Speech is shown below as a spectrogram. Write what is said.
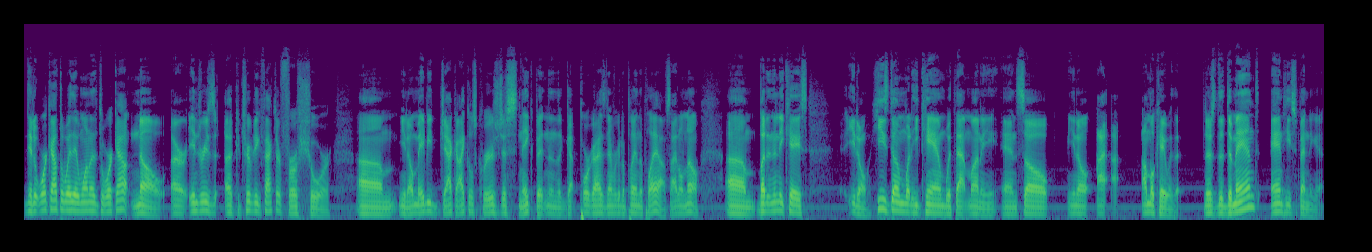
did it work out the way they wanted it to work out? No. Are injuries a contributing factor? For sure. Um, you know, maybe Jack Eichel's career is just snake bitten, and the gu- poor guy's never going to play in the playoffs. I don't know. Um, but in any case, you know, he's done what he can with that money, and so you know, I, I I'm okay with it. There's the demand, and he's spending it.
